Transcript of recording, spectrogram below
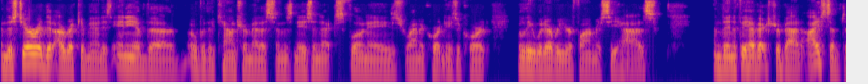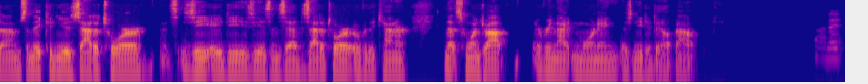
And the steroid that I recommend is any of the over-the-counter medicines, Nasonex, Flonase, Rhinocort, Nasacort, really whatever your pharmacy has. And then if they have extra bad eye symptoms, then they can use Zaditor, that's Z-A-D, Z as in Z, Zaditor over the counter. That's one drop every night and morning is needed to help out. Got it.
